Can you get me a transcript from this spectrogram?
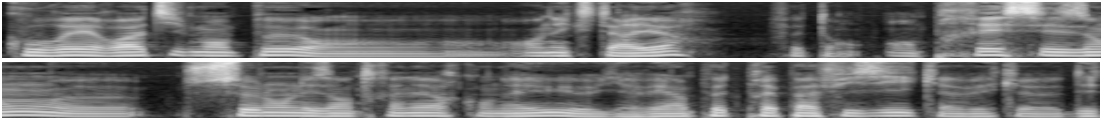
courait relativement peu en, extérieur. En fait, en, pré-saison, euh, selon les entraîneurs qu'on a eus, il y avait un peu de prépa physique avec des,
